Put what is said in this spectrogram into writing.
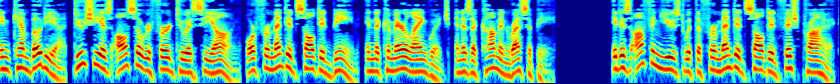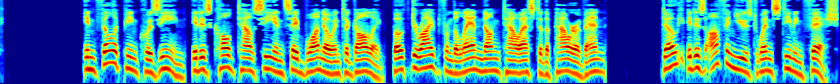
In Cambodia, dushi is also referred to as siang, or fermented salted bean, in the Khmer language, and is a common recipe. It is often used with the fermented salted fish prahok. In Philippine cuisine, it is called tau si in Cebuano and Tagalog, both derived from the lan nong tau s to the power of n. Do it is often used when steaming fish.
